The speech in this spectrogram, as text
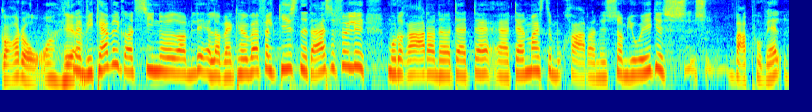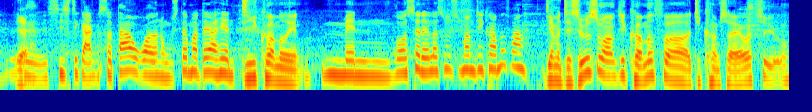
godt over her. Men vi kan vel godt sige noget om det, eller man kan jo i hvert fald gisne. Der er selvfølgelig Moderaterne, og der, der er Danmarksdemokraterne, som jo ikke var på valg ja. øh, sidste gang, så der er røget nogle stemmer derhen. De er kommet ind. Men hvor ser det ellers ud, som om de er kommet fra? Jamen, det ser ud som om, de er kommet fra de konservative.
